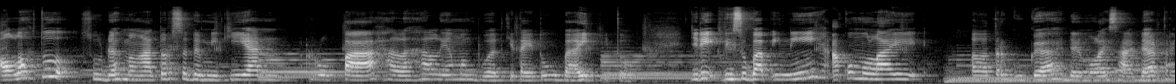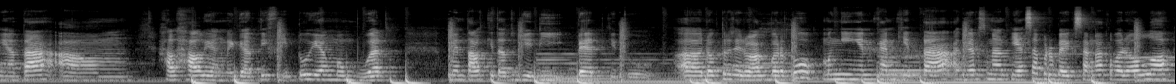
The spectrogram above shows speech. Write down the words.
Allah tuh sudah mengatur sedemikian rupa hal-hal yang membuat kita itu baik gitu. Jadi di sebab ini aku mulai uh, tergugah dan mulai sadar ternyata hal-hal um, yang negatif itu yang membuat mental kita tuh jadi bad gitu uh, Dokter Zaidul Akbar tuh menginginkan kita agar senantiasa berbaik sangka kepada Allah.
